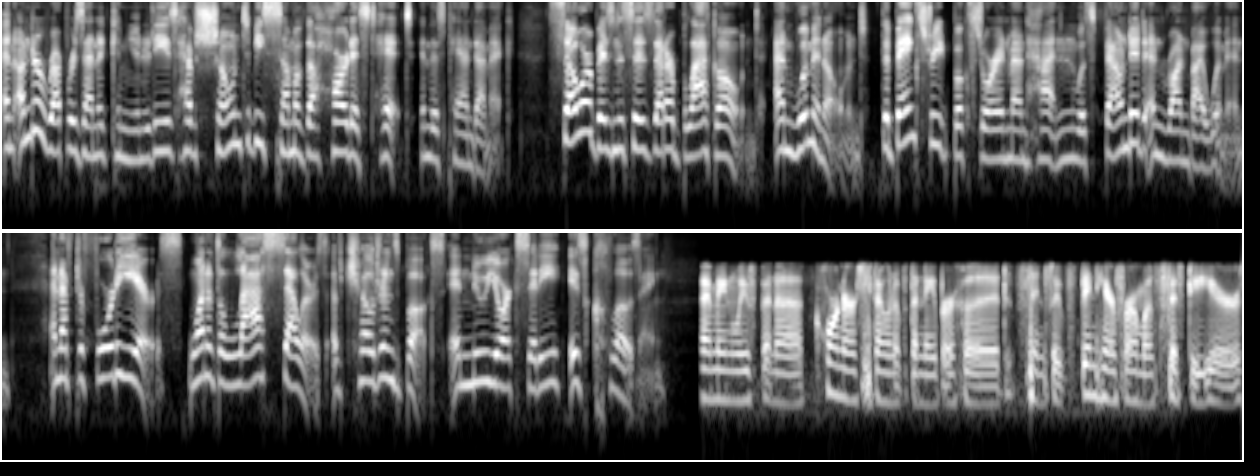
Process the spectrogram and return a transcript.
and underrepresented communities have shown to be some of the hardest hit in this pandemic. So are businesses that are black owned and women owned. The Bank Street bookstore in Manhattan was founded and run by women. And after 40 years, one of the last sellers of children's books in New York City is closing. I mean, we've been a cornerstone of the neighborhood since we've been here for almost 50 years.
